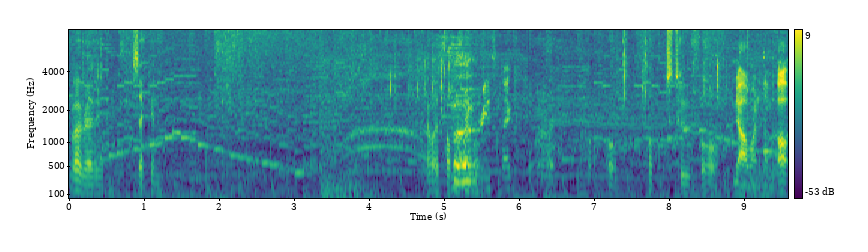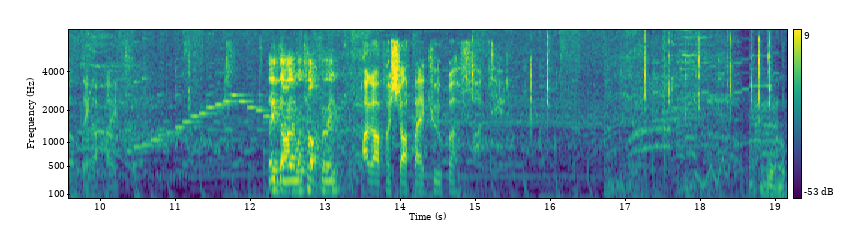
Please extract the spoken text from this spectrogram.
here. Am I ready? Second. No, it's top Third. four. Green stack. Top four. Top two, four. No, one of them. Oh, they got piped. They died. We're top three. I got pushed off by a Koopa. Fuck, dude. whoa.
